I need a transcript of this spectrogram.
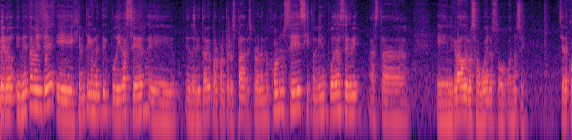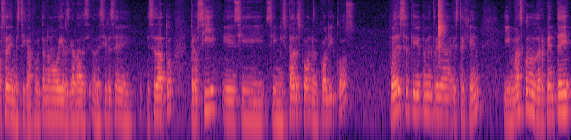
pero inmediatamente, genéticamente pudiera ser hereditario por parte de los padres, pero a lo mejor no sé si también puede ser hasta el grado de los abuelos o, no sé. Será cosa de investigar. Ahorita no me voy a arriesgar a, decir ese, ese dato, pero sí, eh, si, si, mis padres fueron alcohólicos, puede ser que yo también traiga este gen. Y más cuando de repente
